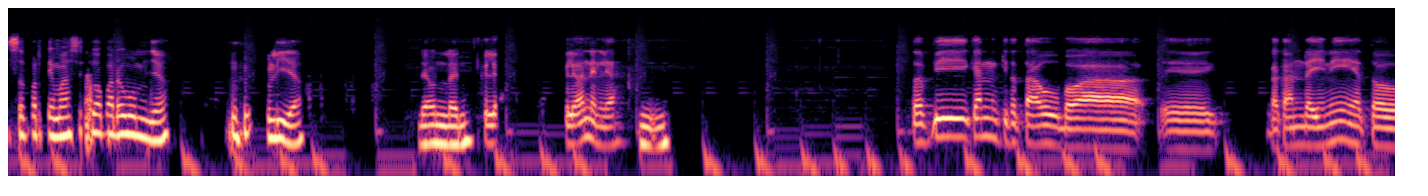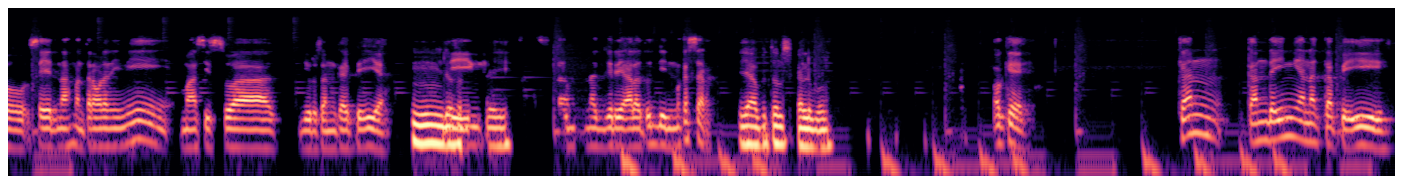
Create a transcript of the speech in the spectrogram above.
seperti mahasiswa pada umumnya kuliah di online. Kuliah online ya. Mm. Tapi kan kita tahu bahwa eh, Kakanda ini atau Sayyid Ahmad Ramadan ini mahasiswa jurusan KPI ya. Hmm, jurusan Di- KPI. Negeri Alauddin Makassar. Ya betul sekali bung. Oke. Kan Kanda ini anak KPI.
